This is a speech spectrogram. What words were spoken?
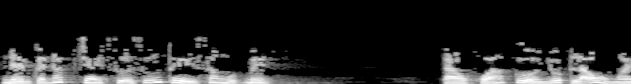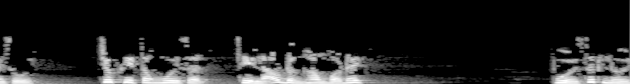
ném cái nắp chai sữa dưỡng thể sang một bên. Tao khóa cửa nhốt lão ở ngoài rồi, trước khi tao nguôi giận thì lão đừng hòng vào đây. Vừa dứt lời,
